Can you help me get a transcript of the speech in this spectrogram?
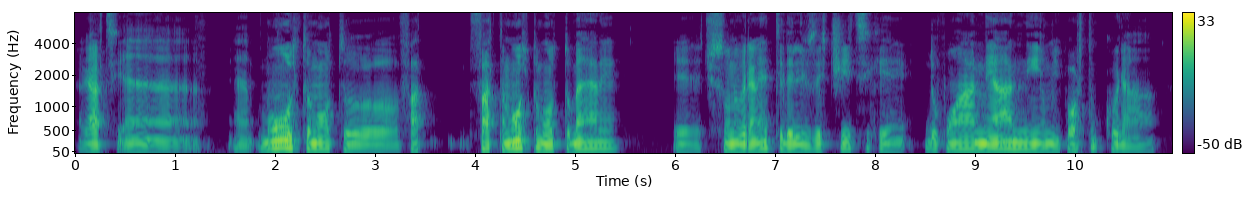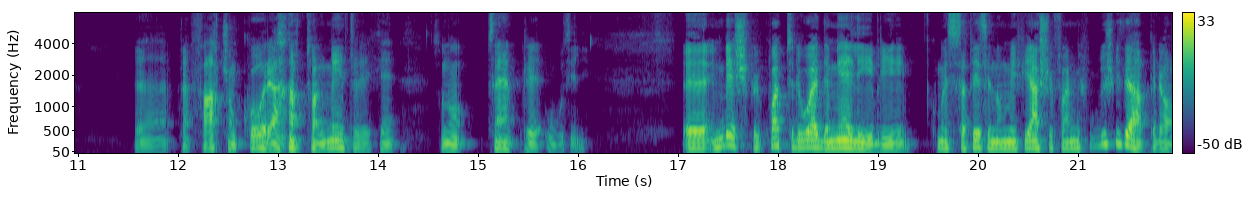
ragazzi, è, è molto molto fat, fatta molto molto bene eh, ci sono veramente degli esercizi che dopo anni e anni io mi porto ancora, eh, cioè faccio ancora attualmente perché sono sempre utili. Eh, invece per quanto riguarda i miei libri, come sapete non mi piace farmi pubblicità, però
